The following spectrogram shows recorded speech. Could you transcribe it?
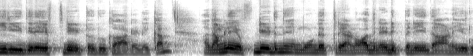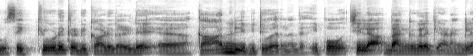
ഈ രീതിയിൽ എഫ് ഡി ഇട്ടൊരു കാർഡ് എടുക്കാം. നമ്മൾ എഫ് ഡി ഇടുന്ന എമൗണ്ട് എത്രയാണോ അതിനെ ഡിപ്പെൻഡ് ചെയ്താണ് ഈ ഒരു സെക്യൂർഡ് ക്രെഡിറ്റ് കാർഡുകളുടെ കാർഡ് ലിമിറ്റ് വരുന്നത്. ഇപ്പോൾ ചില ബാങ്കുകളൊക്കെ ആണെങ്കിൽ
